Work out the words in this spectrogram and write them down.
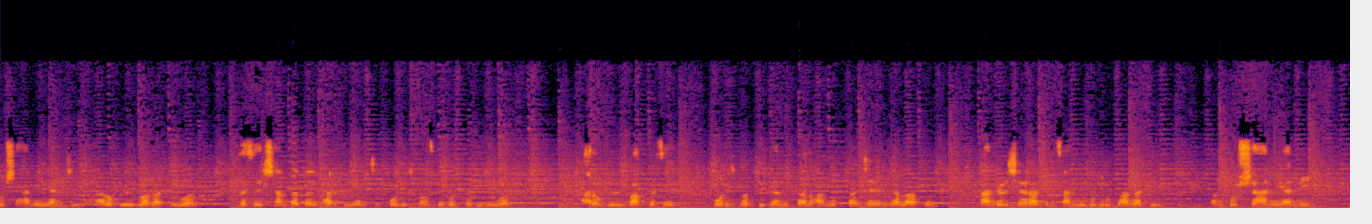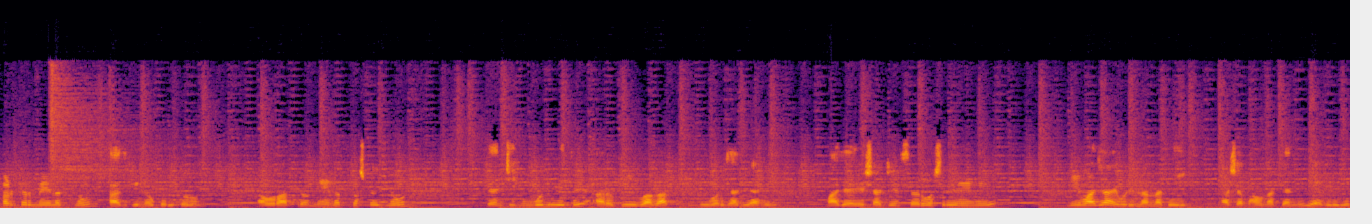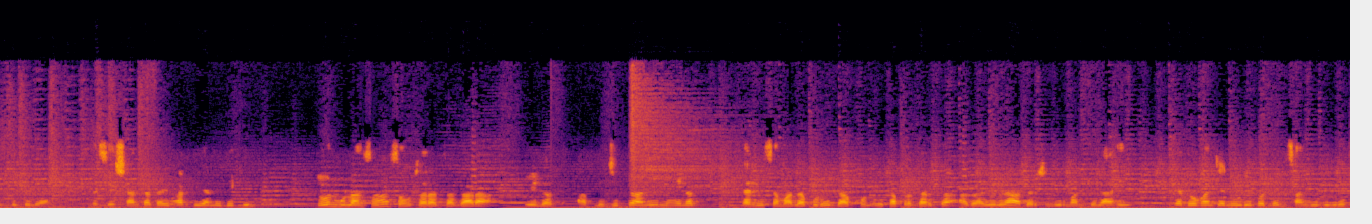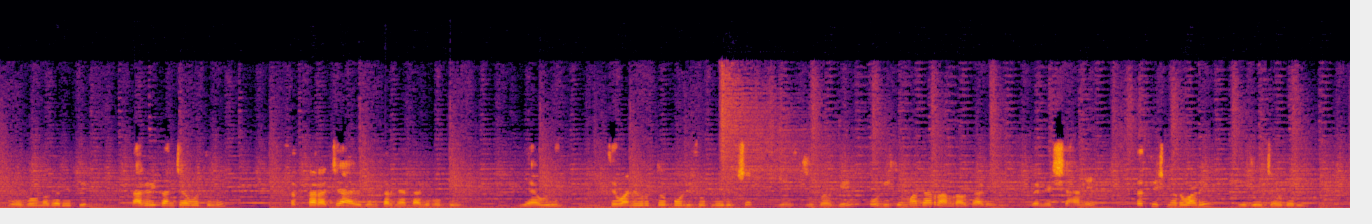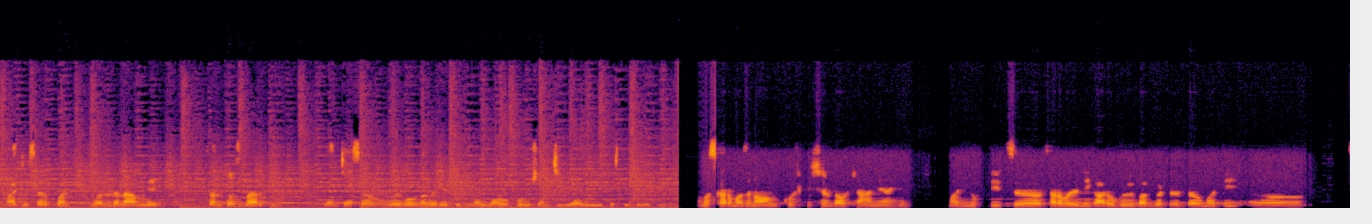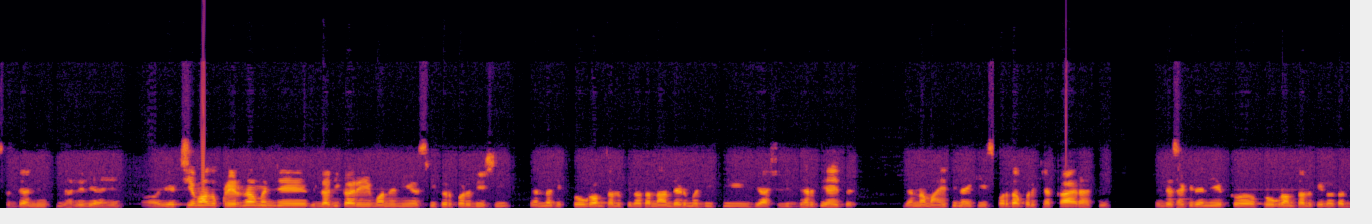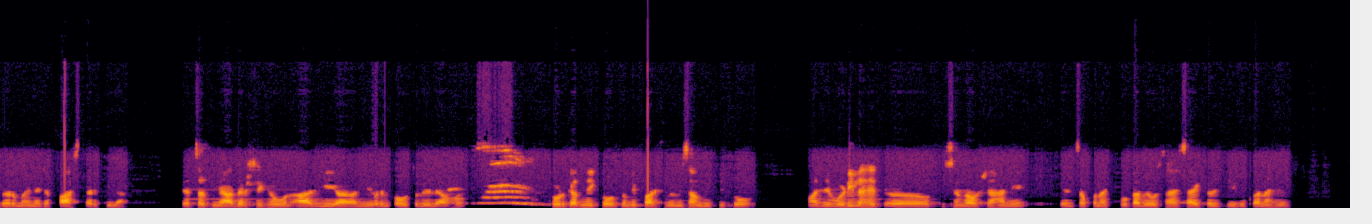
अंकुश शहाणे यांची आरोग्य विभागात निवड तसेच शांताताई भारती यांची पोलीस कॉन्स्टेबलपदी निवड. आरोग्य विभाग तसेच पोलीस भरतीचा निकाल हा नुकताच जाहीर झाला असून नांदेड शहरातील सांगली बुद्रुक भागातील अंकुश शहाणे यांनी खडतर मेहनत घेऊन खाजगी नोकरी करून अहोरात्र मेहनत कष्ट घेऊन त्यांची हिंगोली येथे आरोग्य विभागात निवड झाली आहे. माझ्या यशाचे सर्व श्रेय हे मी माझ्या आईवडिलांना देईल अशा भावना त्यांनी यावेळी व्यक्त केल्या. तसेच शांताताई भारती यांनी देखील दोन मुलांसह संसाराचा गाडा पेलत आपली जिद्द आणि मेहनत त्यांनी समाजापुढे दाखवून एका प्रकारचा आगळा वेगळा आदर्श निर्माण केला आहे. या दोघांच्या निवडीबद्दल सांगली बुद्रुक वैभवनगर येथील नागरिकांच्या वतीने सत्काराचे आयोजन करण्यात आले होते. यावेळी सेवानिवृत्त पोलीस उपनिरीक्षक एस जी बगे पोलीस जमादार रामराव झाडे गणेश शहाणे सतीश नरवाडे विजय चौधरी माजी सरपंच वंदना आमले संतोष भारती यांच्यासह वैभवनगर येथील महिला व पुरुषांची यावेळी उपस्थिती होती. नमस्कार माझं नाव अंकुश किशनराव शहाणे आहे. माझी नुकतीच सार्वजनिक आरोग्य विभाग गट ड मध्ये सध्या नियुक्ती झालेली आहे. याची माग प्रेरणा म्हणजे जिल्हाधिकारी माननीय स्पीकर परदेशी यांना एक प्रोग्राम चालू केला होता. नांदेडमध्ये की जे असे विद्यार्थी आहेत ज्यांना माहिती नाही की स्पर्धा परीक्षा काय राहते त्यांच्यासाठी त्यांनी एक प्रोग्राम चालू केला होता दर महिन्याच्या पाच तारखेला. त्याचाच मी आदर्श घेऊन आज या निवडून पोहोचलेले आहोत. थोडक्यात मी कौटुंबिक पार्श्वभूमी सांगू इच्छितो. माझे वडील आहेत किशनराव शहाणे. त्यांचा पण एक छोटा व्यवसाय आहे सायकलची दुकान आहे.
